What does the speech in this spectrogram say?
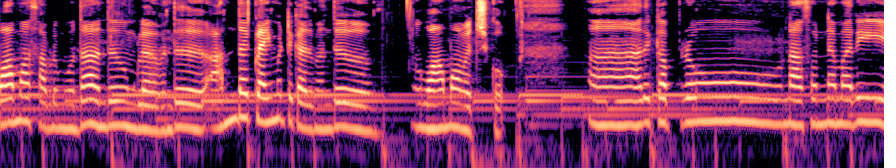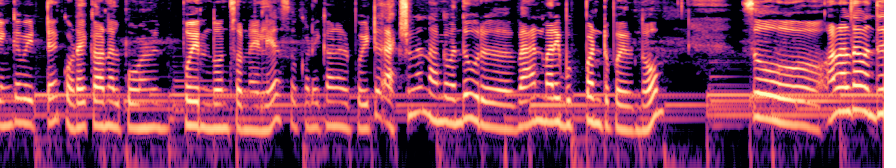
வார்மாக சாப்பிடும்போது தான் வந்து உங்களை வந்து அந்த கிளைமேட்டுக்கு அது வந்து வார்மாக வச்சுக்கும். அதுக்கப்புறம் நான் சொன்ன மாதிரி எங்கே விட்டேன் கொடைக்கானல் போ போயிருந்தோன்னு சொன்னேன் இல்லையா? ஸோ கொடைக்கானல் போயிட்டு ஆக்சுவலாக நாங்கள் வந்து ஒரு வேன் மாதிரி புக் பண்ணிட்டு போயிருந்தோம். ஸோ அதனால தான் வந்து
